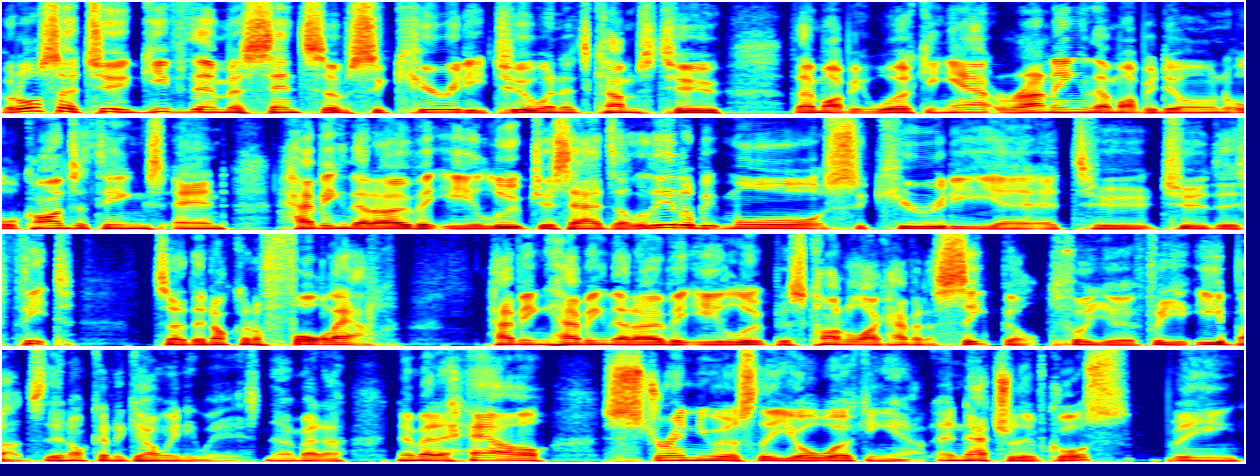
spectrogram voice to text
but also to give them a sense of security too when it comes to they might be working out, running, they might be doing all kinds of things, and having that over ear loop just adds a little bit more security uh, to to the fit, so they're not going to fall out. Having having that over ear loop is kind of like having a seatbelt for your for your earbuds. They're not going to go anywhere, no matter no matter how strenuously you're working out. And naturally, of course, being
